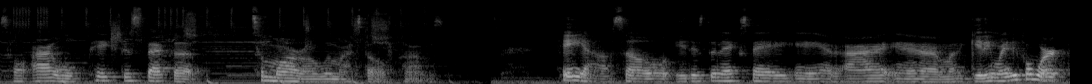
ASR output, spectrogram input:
So I will pick this back up tomorrow when my stove comes. Hey y'all, so it is the next day and I am getting ready for work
